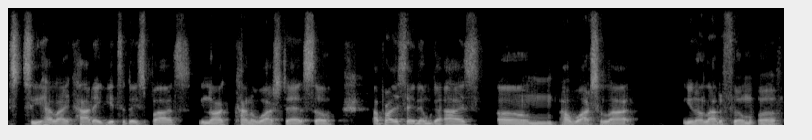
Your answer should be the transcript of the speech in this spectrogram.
see how like how they get to their spots. You know, I kind of watch that. So I probably say them guys. Um, I watch a lot. You know, a lot of film of.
